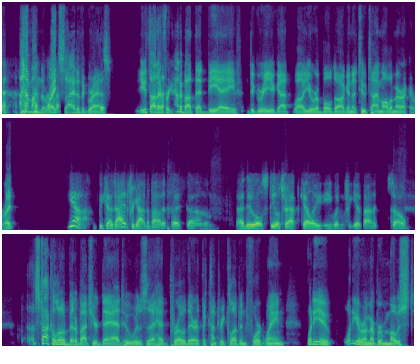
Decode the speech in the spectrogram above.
I'm on the right side of the grass. You thought I forgot about that BA degree you got while you were a Bulldog and a two-time All-America, right? Yeah, because I had forgotten about it, but um, I knew old Steel Trap Kelly, he wouldn't forget about it. So let's talk a little bit about your dad, who was the head pro there at the country club in Fort Wayne. What do you what do you remember most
